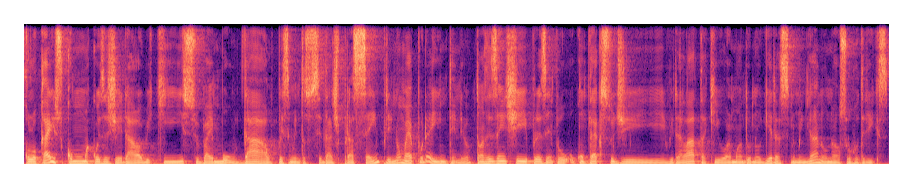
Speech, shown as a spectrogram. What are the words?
colocar isso como uma coisa geral e que isso vai moldar o pensamento da sociedade para sempre, não é por aí, entendeu? Então, às vezes a gente, por exemplo, o complexo de vira-lata que o Armando Nogueira, se não me engano, o Nelson Rodrigues,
